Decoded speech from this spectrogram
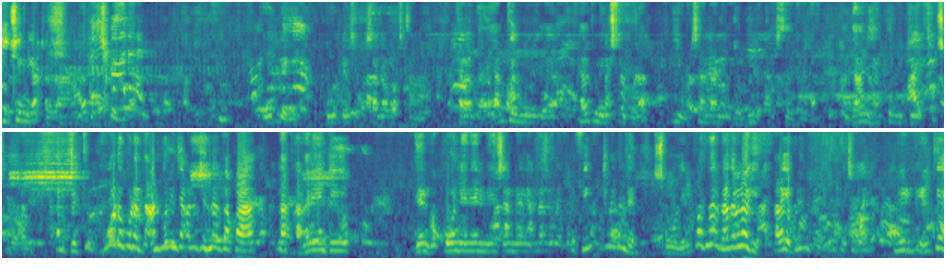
ముఖ్యంగా ప్రధానంగా తెచ్చుకోవాలి ఊర్లు ఊర్లు వర్షాకాలం వస్తుంది తర్వాత హెల్త్ హెల్త్ మినిస్టర్ కూడా ఈ వర్షాకాలం జబ్బులు ఎక్కువ వస్తాయి కనుక దాని హెల్త్ కేర్ చూసుకోవాలి అని ప్రతి ఓడు కూడా దాని గురించి ఆలోచిస్తున్నారు తప్ప నా పదవి ఏంటి నేను గొప్పవాడిని నేను మినిస్టర్ నేను ఎమ్మెల్యే ఎప్పుడు ఫీల్ అవ్వట్లేదండి సో వెళ్ళిపోతున్నారు ప్రజల్లోకి అలా ఎప్పుడు వీడికి వెళ్తే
